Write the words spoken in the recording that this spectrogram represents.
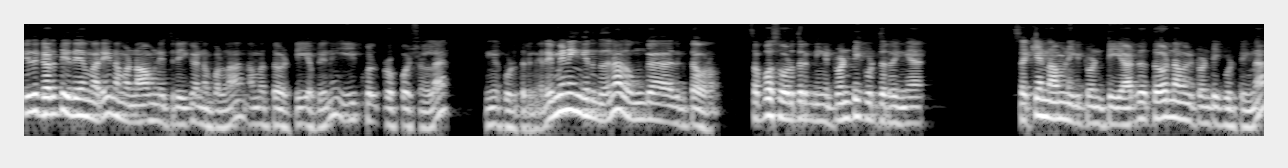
இதுக்கு அடுத்து இதே மாதிரி நம்ம நாமினி த்ரீக்கும் என்ன பண்ணலாம்? நம்ம தேர்ட்டி அப்படின்னு ஈக்குவல் ப்ரொபோர்ஷனில் நீங்கள் கொடுத்துருங்க. ரிமைனிங் இருந்ததுன்னா அது உங்கள் இதுக்கு தான் வரும். சப்போஸ் ஒருத்தருக்கு நீங்கள் டுவெண்ட்டி கொடுத்துட்றீங்க. செகண்ட் நாமினிக்கு டுவெண்ட்டி அடுத்து தேர்ட் நாமினிக்கு டுவெண்ட்டி கொடுத்தீங்கன்னா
